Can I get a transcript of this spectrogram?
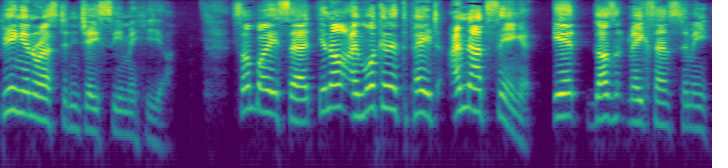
being interested in JC Mejia. Somebody said, You know, I'm looking at the page, I'm not seeing it. It doesn't make sense to me.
